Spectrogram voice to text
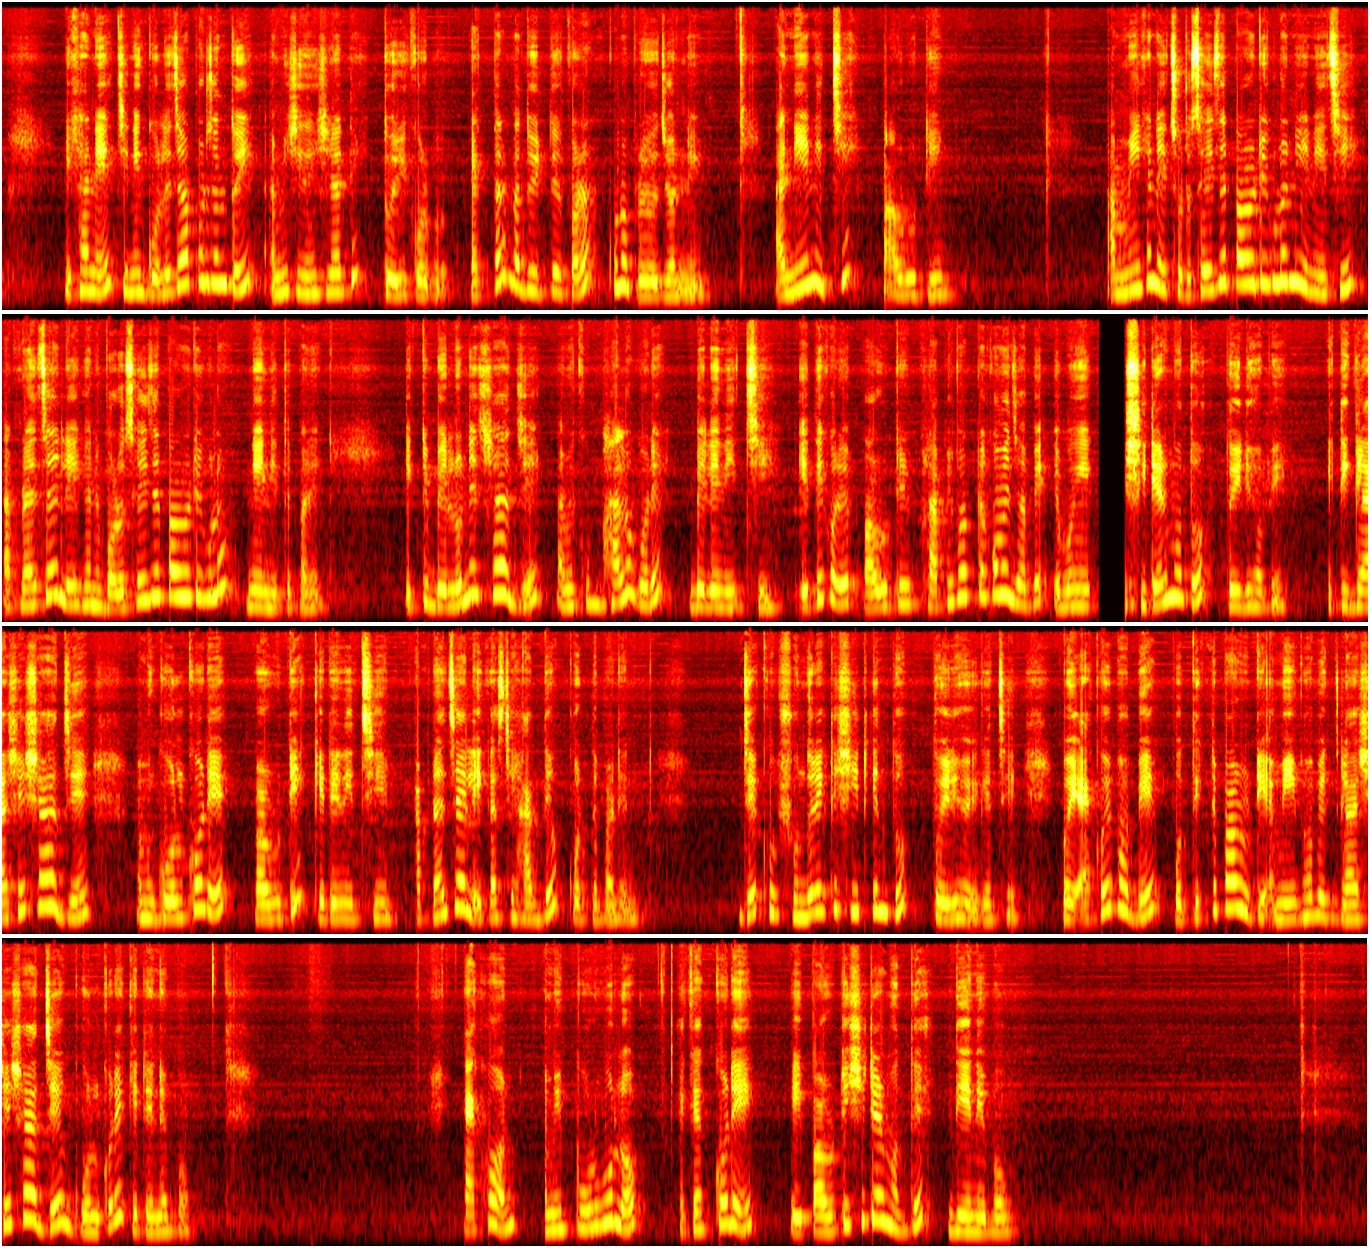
এখানে চিনি গলে যাওয়া পর্যন্তই আমি চিনি শিরাটি তৈরি করব। একটার বা দুইটার করার কোনো প্রয়োজন নেই। আর নিয়ে নিচ্ছি পাউরুটি। আমি এখানে ছোট সাইজের পাউরুটিগুলো নিয়ে নিয়েছি। আপনারা চাইলে এখানে বড় সাইজের পাউরুটিগুলো নিয়ে নিতে পারেন। একটি বেলুনের সাহায্যে আমি খুব ভালো করে বেলে নিচ্ছি। এতে করে পাউরুটির ফ্লাপি ভাবটা কমে যাবে এবং একটি শীটের মতো তৈরি হবে। একটি গ্লাসের সাহায্যে আমি গোল করে পাউরুটি কেটে নিচ্ছি। আপনারা চাইলে এই কাজটি হাত দিয়েও করতে পারেন। যে খুব সুন্দর একটি শীট কিন্তু তৈরি হয়ে গেছে। ওই একইভাবে প্রত্যেকটা পাউরুটি আমি এইভাবে গ্লাসের সাহায্যে গোল করে কেটে নেব। এখন আমি পুরগুলো এক এক করে এই পাউরুটি শিটের মধ্যে দিয়ে নেব।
